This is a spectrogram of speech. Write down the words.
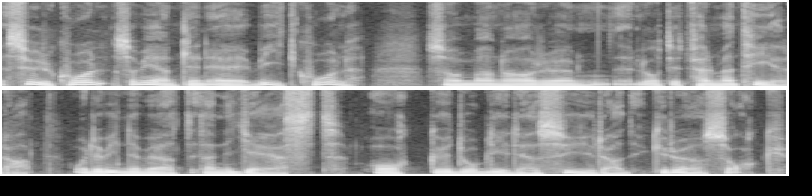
Surkål som egentligen är vitkål som man har eh, låtit fermentera och det innebär att den är jäst och eh, då blir det en syrad grönsak.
